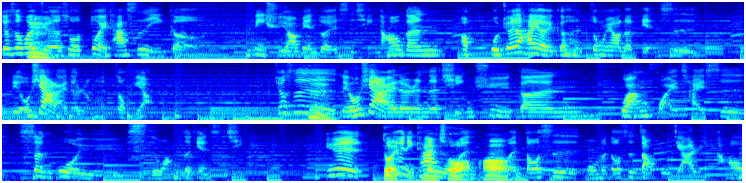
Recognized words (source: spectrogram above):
就是会觉得说，对，它是一个必须要面对的事情。然后跟哦，我觉得还有一个很重要的点是，留下来的人很重要。就是嗯留下来的人的情绪跟关怀才是胜过于死亡这件事情。因为对因为你看我们、哦我们都是我们都是照顾家人，然后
